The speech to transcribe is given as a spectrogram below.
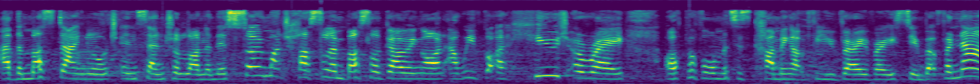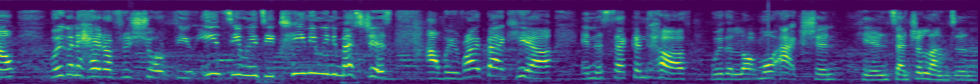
at the Mustang launch in central London. There's so much hustle and bustle going on, and we've got a huge array of performances coming up for you very, very soon. But for now, we're going to head off to a short few eensy weensy, teeny weeny messages, and we'll be right back here in the second half with a lot more action here in central London.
